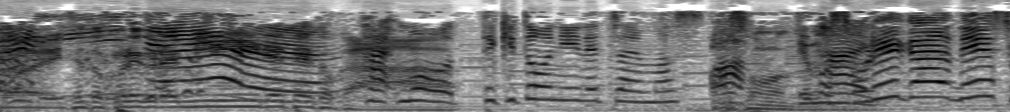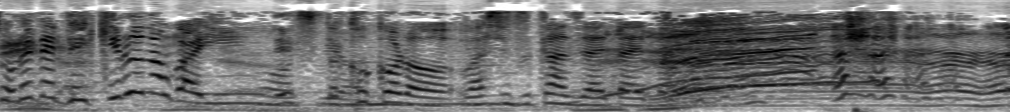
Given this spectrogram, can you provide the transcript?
れはいちょっとこれぐらい身に入れてとか。はい、もう、適当に入れちゃいます。あ、そうなんだ。でもはいそれがね、それでできるのがいいんですよ。心をわしづかんじゃいたいと思います。はいは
